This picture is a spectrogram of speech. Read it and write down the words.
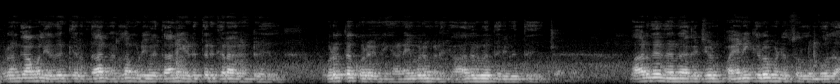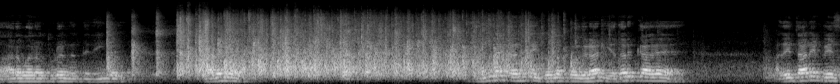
உறங்காமல் எதற்கு இருந்தால் நல்ல முடிவை தானே எடுத்திருக்கிறார் என்று உரத்த குறை நீங்கள் அனைவரும் எனக்கு ஆதரவு தெரிவித்து பாரதிய ஜனதா கட்சியுடன் பயணிக்கிறோம் என்று சொல்லும்போது ஆரவாரத்துடன் இருந்த நீங்கள் என்ன கருத்தை சொல்லப் போகிறார். எதற்காக அதைத்தானே பேச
